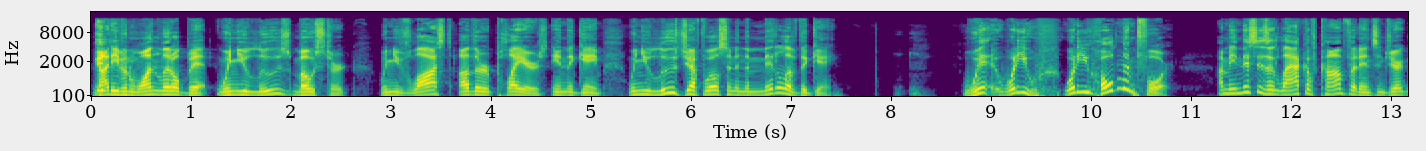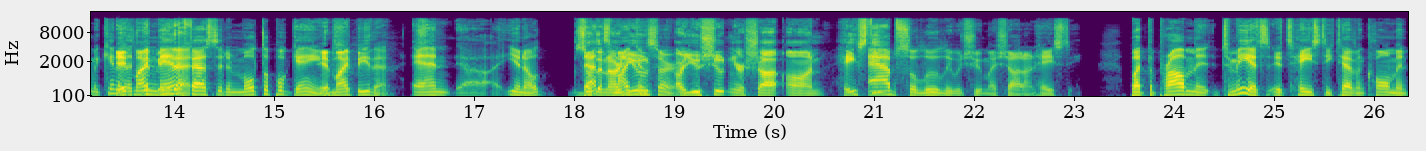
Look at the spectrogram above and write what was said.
It- Not even one little bit. When you lose Mostert, when you've lost other players in the game, when you lose Jeff Wilson in the middle of the game, wh- what are you what are you holding him for? I mean, this is a lack of confidence in Jerick McKinnon It that's might been be that. manifested in multiple games. It might be that. and uh, you know So that's then, are my you concern. are you shooting your shot on Hasty? absolutely would shoot my shot on Hasty. But the problem is, to me, it's it's Hasty, Tevin Coleman.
